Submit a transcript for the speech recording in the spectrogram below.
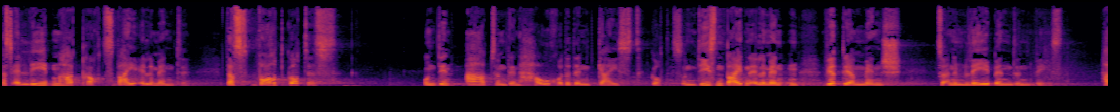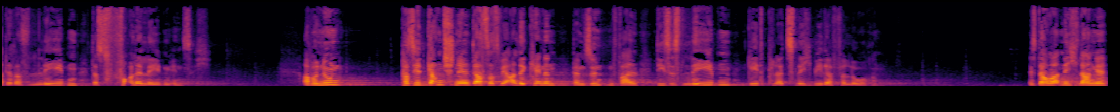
dass er Leben hat, braucht zwei Elemente. Das Wort Gottes und den Atem, den Hauch oder den Geist Gottes. Und in diesen beiden Elementen wird der Mensch zu einem lebenden Wesen. Hat er das Leben, das volle Leben in sich. Aber nun passiert ganz schnell das, was wir alle kennen beim Sündenfall. Dieses Leben geht plötzlich wieder verloren. Es dauert nicht lange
